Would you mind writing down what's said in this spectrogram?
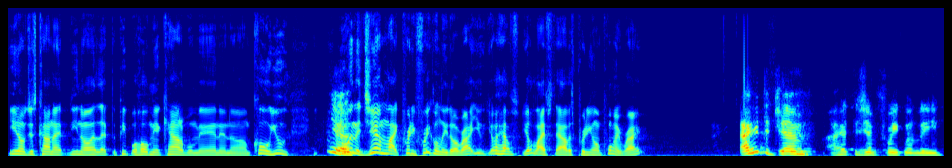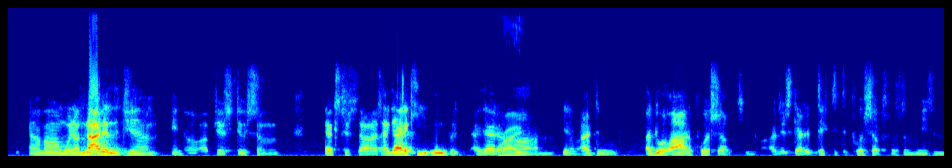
you know, just kind of you know let the people hold me accountable, man. And um, cool, you Yeah. you in the gym like pretty frequently though, right? You your health, your lifestyle is pretty on point, right? I hit the gym. I hit the gym frequently. Um, when I'm not in the gym, you know, I just do some exercise. I got to keep moving. I got to, Right. um, you know, I do. I do a lot of push-ups. You know, I just got addicted to push-ups for some reason.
